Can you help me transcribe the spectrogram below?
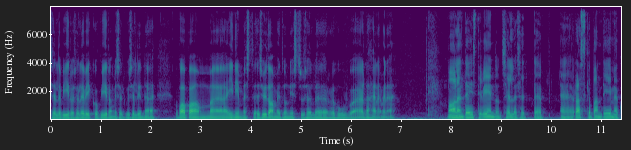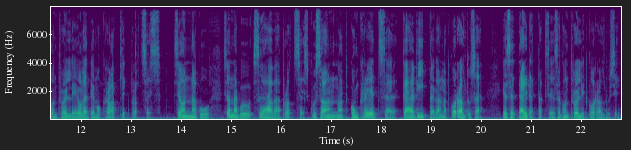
selle viiruse leviku piiramisel kui selline vabam inimeste südametunnistusele rõhuv lähenemine? ma olen täiesti veendunud selles, et raske pandeemia kontroll ei ole demokraatlik protsess see on nagu, see on nagu sõjaväeprotsess, kus sa annad konkreetse käeviipega, annad korralduse ja see täidetakse ja sa kontrollid korraldusi.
